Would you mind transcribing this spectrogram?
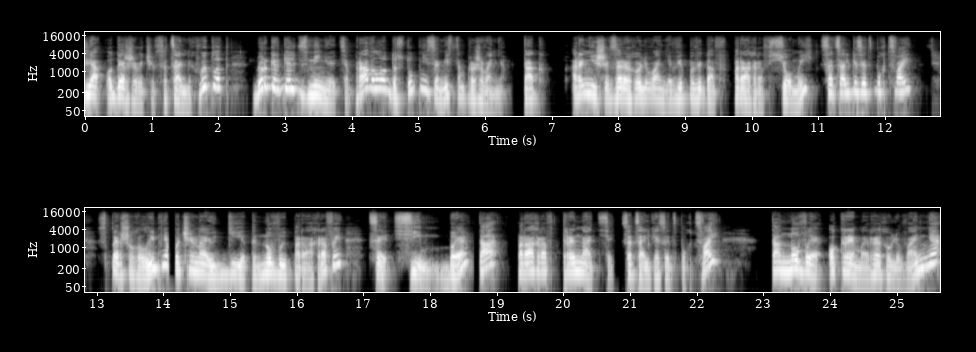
для одержувачів соціальних виплат Bürgergeld змінюється правило доступність за місцем проживання. Так, раніше за регулювання відповідав параграф 7 Sozialgesetzbuch 2. З 1 липня починають діяти нові параграфи: це 7б та параграф 13 Sozialgesetzbuch 2 та нове окреме регулювання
